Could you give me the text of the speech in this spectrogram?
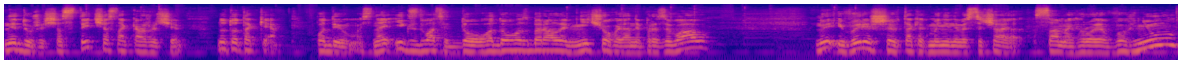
Не дуже щастить, чесно кажучи. Ну то таке. Подивимось. На X20 довго-довго збирали, нічого я не призивав. Ну і вирішив, так як мені не вистачає саме героя вогню,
